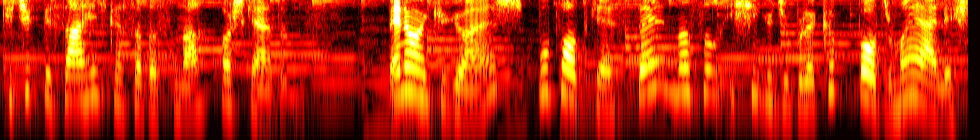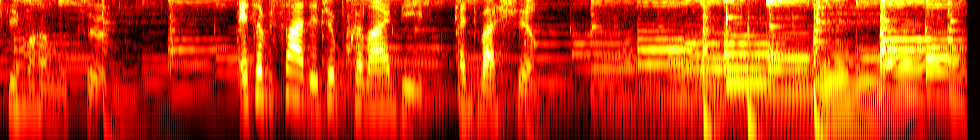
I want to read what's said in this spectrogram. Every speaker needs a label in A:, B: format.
A: Küçük bir sahil kasabasına hoş geldiniz. Ben Öykü Güer. Bu podcast'te nasıl işi gücü bırakıp Bodrum'a yerleştiğimi anlatıyorum. E tabi sadece bu kadar değil. Hadi başlayalım.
